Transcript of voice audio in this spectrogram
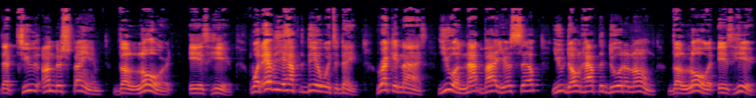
that you understand the Lord is here. Whatever you have to deal with today, recognize you are not by yourself. You don't have to do it alone. The Lord is here.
